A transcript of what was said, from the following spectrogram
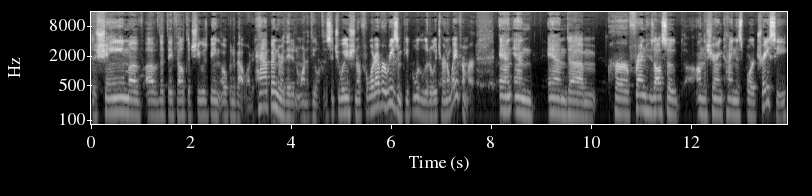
the shame of of that they felt that she was being open about what had happened or they didn't want to deal with the situation or for whatever reason people would literally turn away from her. And and and um, her friend who's also on the sharing kindness board tracy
